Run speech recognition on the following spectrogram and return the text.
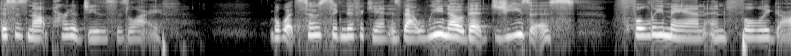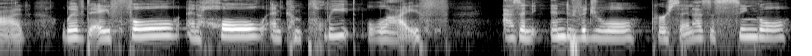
this is not part of Jesus' life. But what's so significant is that we know that Jesus, fully man and fully God, lived a full and whole and complete life as an individual person, as a single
